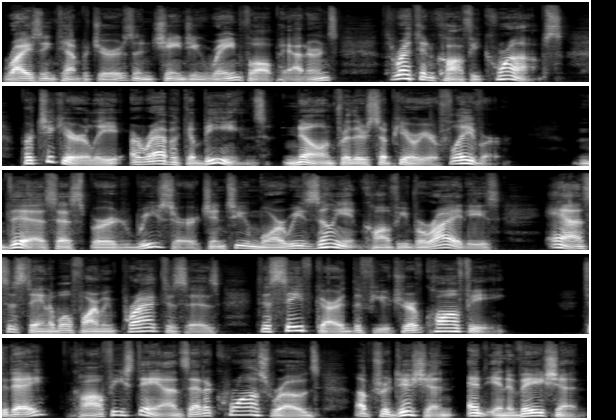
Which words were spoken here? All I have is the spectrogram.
Rising temperatures and changing rainfall patterns threaten coffee crops, particularly Arabica beans, known for their superior flavor. This has spurred research into more resilient coffee varieties and sustainable farming practices to safeguard the future of coffee. Today, coffee stands at a crossroads of tradition and innovation.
